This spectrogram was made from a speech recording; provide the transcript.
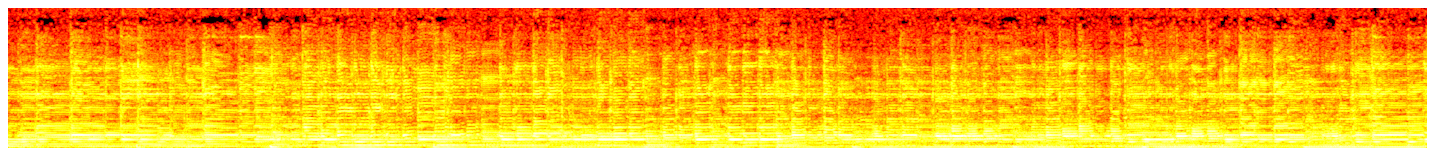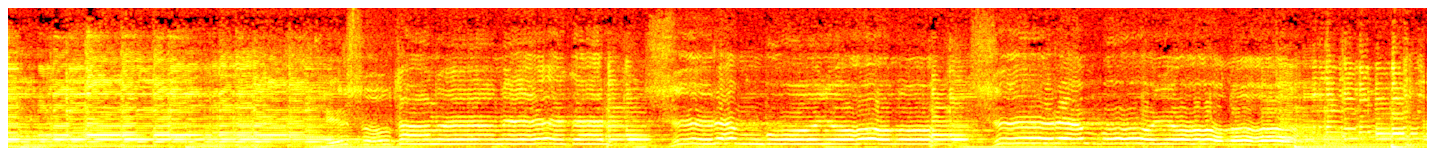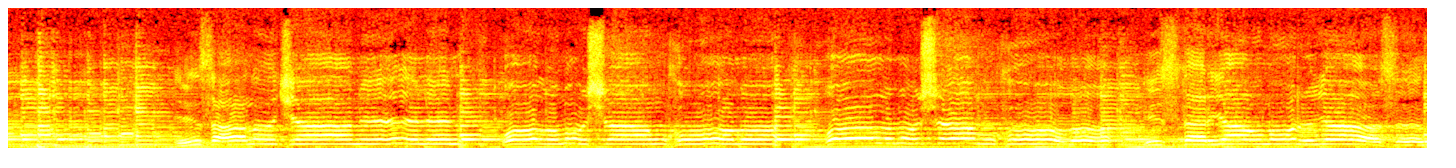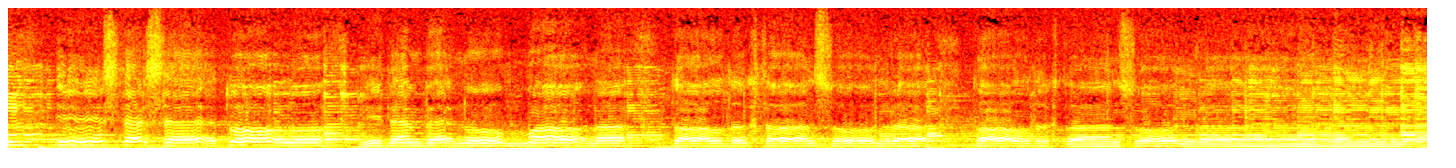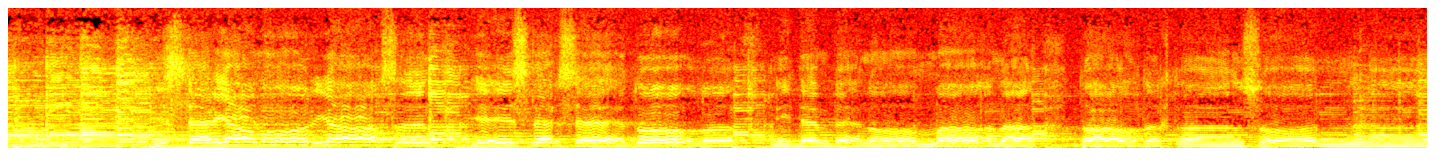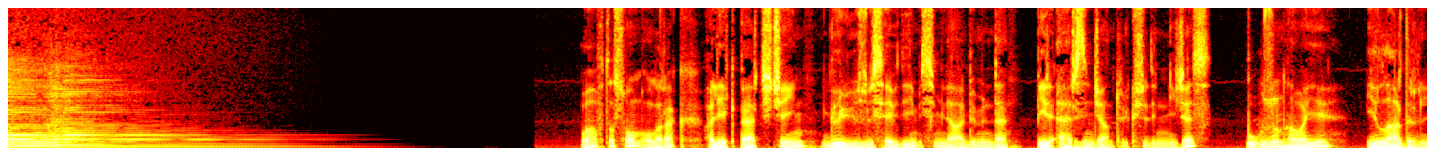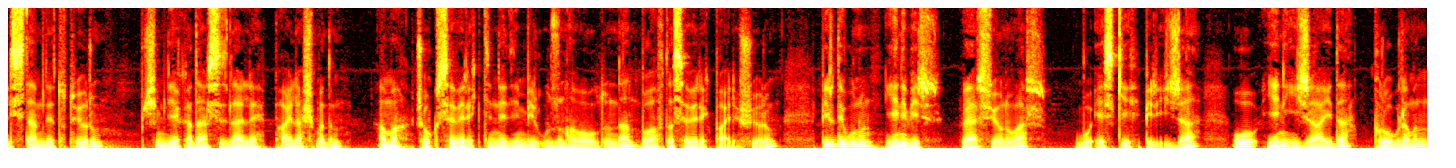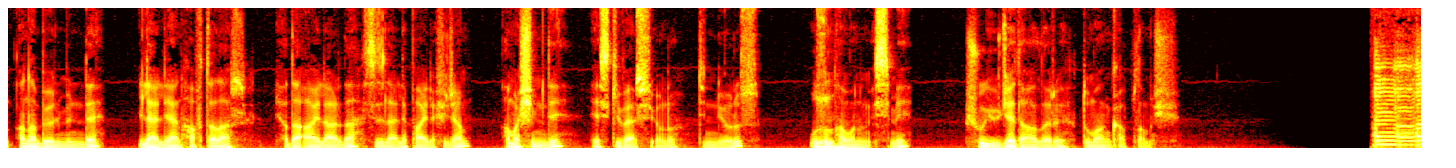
isterse dolu nidem ben ummana daldıktan sonra daldıktan sonra. İster yağmur yağsın isterse dolu Nidem ben ummana daldıktan sonra hafta son olarak Ali Ekber Çiçek'in Gül Yüzlü Sevdiğim isimli albümünden bir Erzincan türküsü dinleyeceğiz. Bu uzun havayı yıllardır listemde tutuyorum. Şimdiye kadar sizlerle paylaşmadım. Ama çok severek dinlediğim bir uzun hava olduğundan bu hafta severek paylaşıyorum. Bir de bunun yeni bir versiyonu var. Bu eski bir icra. O yeni icrayı da programın ana bölümünde ilerleyen haftalar ya da aylarda sizlerle paylaşacağım. Ama şimdi eski versiyonu dinliyoruz. Uzun havanın ismi şu yüce dağları duman kaplamış. Müzik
